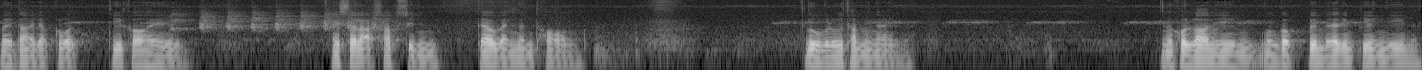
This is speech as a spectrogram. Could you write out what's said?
ไม่ต่างจากโกรธที่เขาให้ ให้สละทรัพย์สินแก้วแหวนเงินทอง ลูกไม่รู้ทำยังไงคนเรานี่มันก็เป็นไปได้ถึงเพียงนี้นะ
